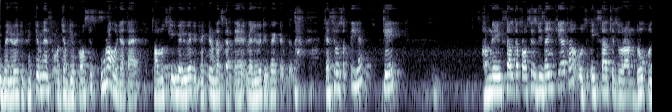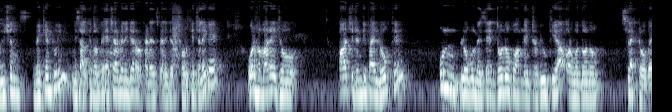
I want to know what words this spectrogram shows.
इवेल्युएट इफेक्टिवनेस और जब ये प्रोसेस पूरा हो जाता है तो हम उसकी इवेल्युएट इफेक्टिवनेस करते हैं। इवेल्युएट इफेक्टिवनेस कैसे हो सकती है कि हमने एक साल का प्रोसेस डिज़ाइन किया था, उस एक साल के दौरान दो पोजीशन वेकेंट हुई। मिसाल के तौर पे एचआर मैनेजर और फाइनेंस मैनेजर छोड़ के चले गए और हमारे जो पाँच आइडेंटिफाई लोग थे उन लोगों में से दोनों को हमने इंटरव्यू किया और वो दोनों सिलेक्ट हो गए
